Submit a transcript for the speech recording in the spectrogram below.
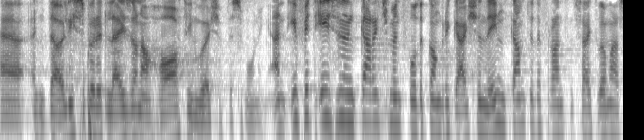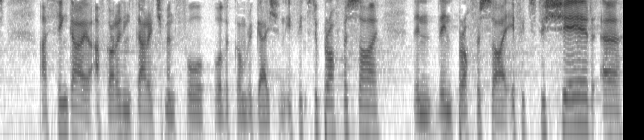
uh, and the Holy Spirit lays on our heart in worship this morning. And if it is an encouragement for the congregation, then come to the front and say, Thomas, I think I, have got an encouragement for, for the congregation. If it's to prophesy, then, then prophesy. If it's to share a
